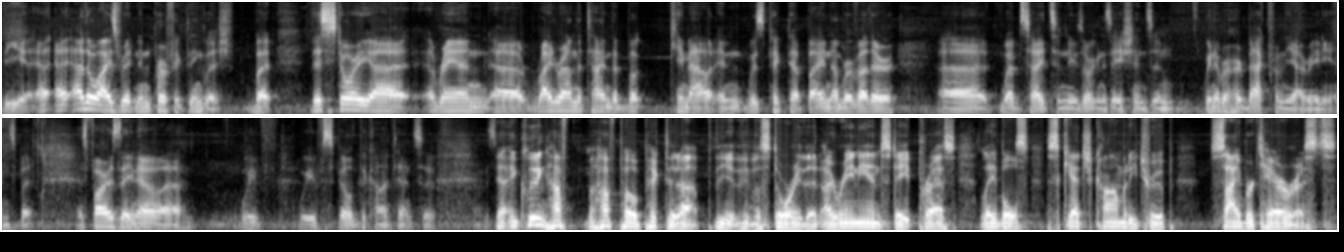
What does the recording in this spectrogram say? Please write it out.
the otherwise written in perfect English, but this story uh, ran uh, right around the time the book came out and was picked up by a number of other uh, websites and news organizations, and we never heard back from the Iranians. But as far as they know, uh, we've we've spilled the contents of. Yeah, including Huff, HuffPo picked it up, the, the, the story that Iranian state press labels sketch comedy troupe cyber terrorists.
